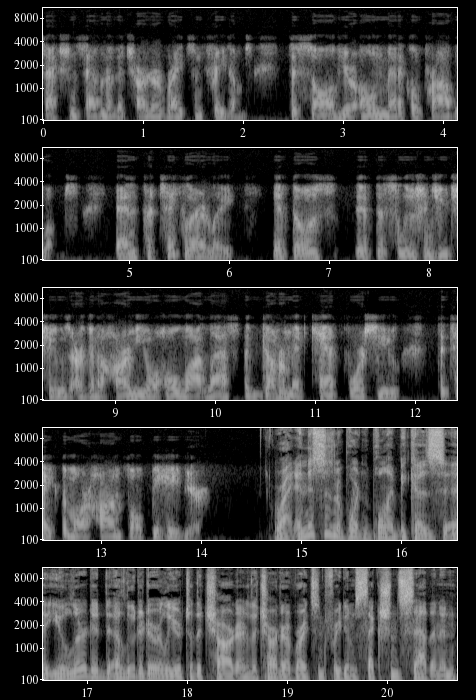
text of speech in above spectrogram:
Section 7 of the Charter of Rights and Freedoms to solve your own medical problems. And particularly, if those if the solutions you choose are going to harm you a whole lot less, the government can't force you to take the more harmful behavior. Right, and this is an important point because uh, you alerted, alluded earlier to the Charter, the Charter of Rights and Freedoms, Section 7, and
